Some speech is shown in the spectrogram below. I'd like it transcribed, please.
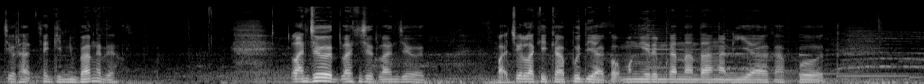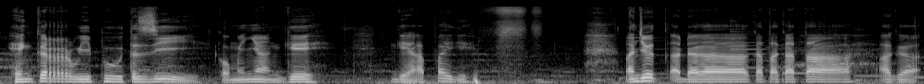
curhatnya gini banget ya. Lanjut, lanjut, lanjut. Pak Cu lagi gabut ya kok mengirimkan tantangan iya gabut. Hengker Wibu Tezi komennya G G apa ini? Lanjut ada kata-kata agak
